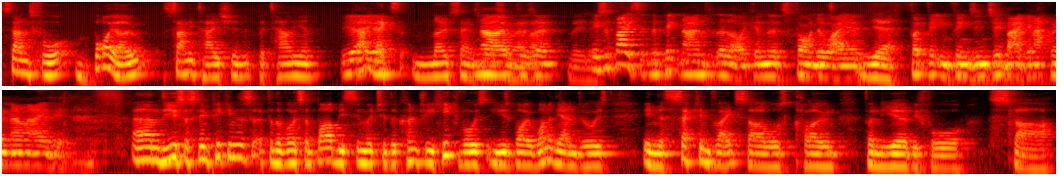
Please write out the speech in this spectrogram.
stands for Bio Sanitation Battalion. Yeah, that yeah. makes no sense No, it whatsoever. doesn't. Really. It's a basic, the pick names that they like, and let's find a way of Yeah. fitting things into it, make an acronym out of it. Um, the use of Slim Pickens for the voice of Bob is similar to the country hit voice used by one of the androids in the second-rate Star Wars clone from the year before Star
